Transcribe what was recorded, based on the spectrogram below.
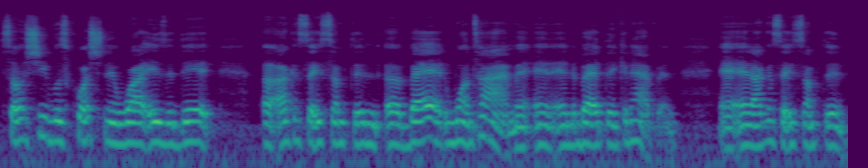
So she was questioning why is it that uh, I can say something uh, bad one time and, and, and, the bad thing can happen. And, and I can say something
